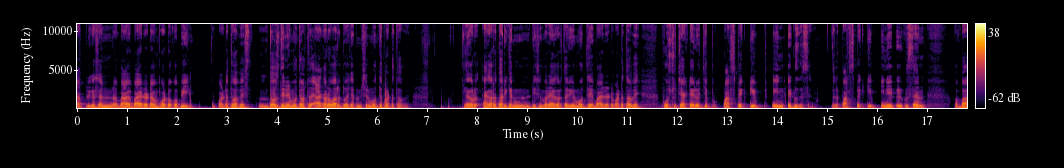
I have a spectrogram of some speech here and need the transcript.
অ্যাপ্লিকেশান বায়োডাটা এবং ফটোকপি পাঠাতে হবে। দশ দিনের মধ্যে অর্থাৎ এগারো বারো দু হাজার উনিশের মধ্যে পাঠাতে হবে। এগারো এগারো তারিখের ডিসেম্বরের এগারো তারিখের মধ্যে বায়োডাটা পাঠাতে হবে। পোস্ট হচ্ছে একটাই রয়েছে, পার্সপেক্টিভ ইন এডুকেশান। তাহলে পার্সপেক্টিভ ইন এডুকেশান বা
